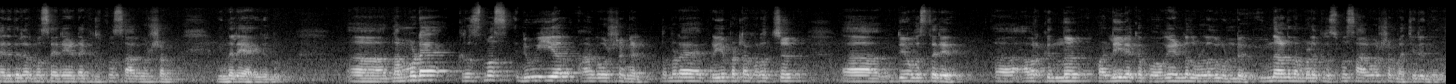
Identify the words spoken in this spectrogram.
ഹരിതകർമ്മസേനയുടെ ക്രിസ്മസ് ആഘോഷം ഇന്നലെയായിരുന്നു. നമ്മുടെ ക്രിസ്മസ് ന്യൂ ഇയർ ആഘോഷങ്ങൾ നമ്മുടെ പ്രിയപ്പെട്ട കുറച്ച് ഉദ്യോഗസ്ഥർ അവർക്കിന്ന് പള്ളിയിലൊക്കെ പോകേണ്ടതുള്ളത് കൊണ്ട് ഇന്നാണ് നമ്മൾ ക്രിസ്മസ് ആഘോഷം വച്ചിരുന്നത്.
